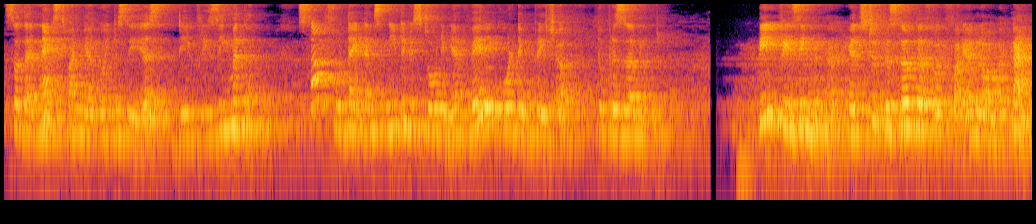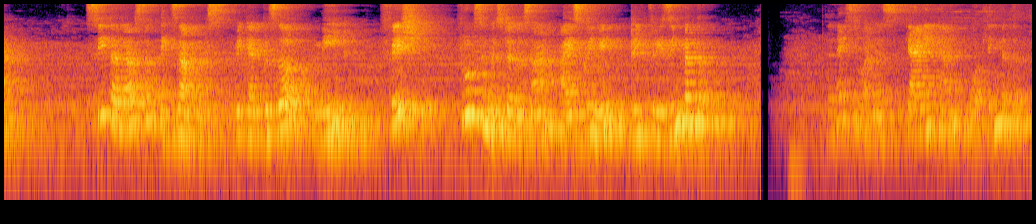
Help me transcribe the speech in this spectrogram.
So the next one we are going to see is deep freezing method. Some food items need to be stored in a very cold temperature to preserve it. Deep freezing method helps to preserve the food for a longer time. See there are some examples. We can preserve meat, fish, vegetables and ice cream in deep freezing method. The next one is canning and bottling method.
